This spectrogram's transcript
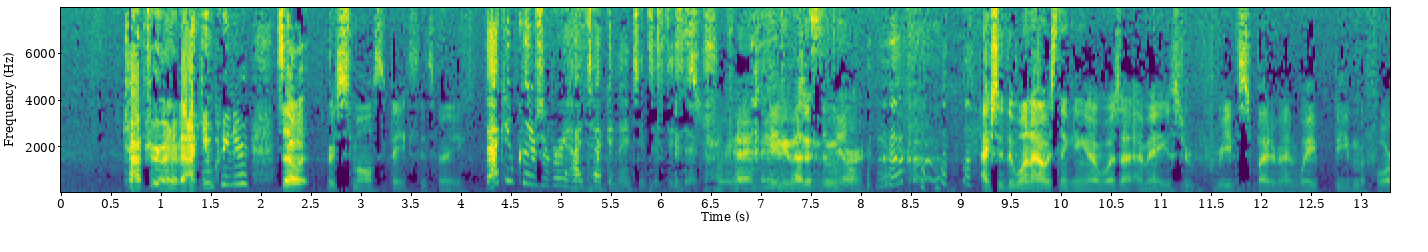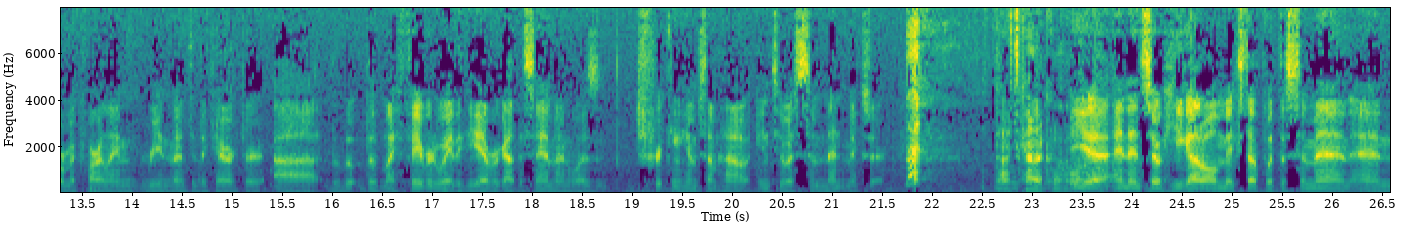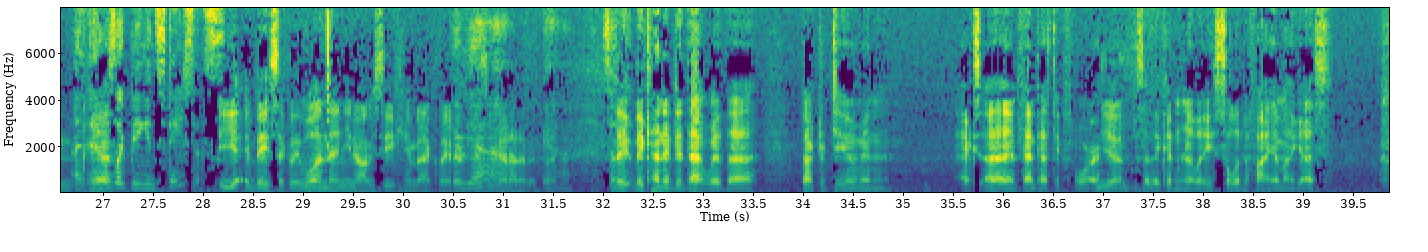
capture him in a vacuum cleaner. So Very small space. It's very. Vacuum cleaners were very high tech in 1966. okay, maybe, Maybe it was that's a. Hoover. Actually, the one I was thinking of was I, I mean I used to read Spider-Man way even before McFarlane reinvented the character. Uh, the, the, my favorite way that he ever got the Sandman was tricking him somehow into a cement mixer. That's kind of cool. Yeah, and then so he got all mixed up with the cement and. And Yeah. it was like being in stasis. Yeah, basically. Well, and then you know, obviously, he came back later because Yeah. he got out of it. But yeah. So They they kind of did that with uh, Doctor Doom and X uh, and Fantastic Four. Yeah. So they couldn't really solidify him, I guess.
